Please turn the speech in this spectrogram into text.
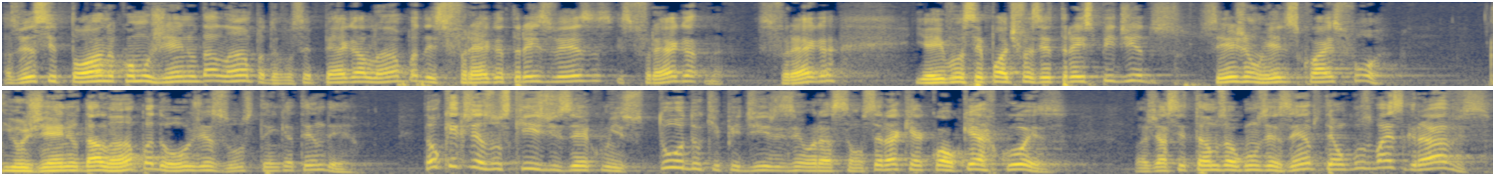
às vezes se torna como o gênio da lâmpada. Você pega a lâmpada, esfrega três vezes, esfrega, esfrega, e aí você pode fazer três pedidos, sejam eles quais for. E o gênio da lâmpada ou Jesus tem que atender. Então o que Jesus quis dizer com isso? Tudo o que pedires em oração, será que é qualquer coisa? Nós já citamos alguns exemplos, tem alguns mais graves.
